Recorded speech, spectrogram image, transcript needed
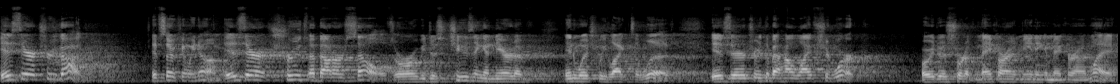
Is there a true God? If so, can we know Him? Is there a truth about ourselves, or are we just choosing a narrative in which we like to live? Is there a truth about how life should work? or we just sort of make our own meaning and make our own way.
